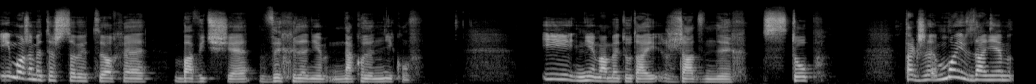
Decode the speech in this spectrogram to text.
I możemy też sobie trochę bawić się wychyleniem nakolenników. I nie mamy tutaj żadnych stóp. Także moim zdaniem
